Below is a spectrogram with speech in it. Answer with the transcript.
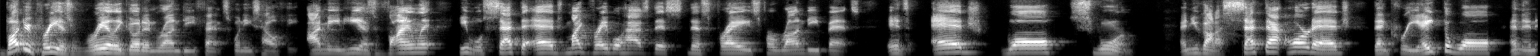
Bud Dupree is really good in run defense when he's healthy. I mean, he is violent. He will set the edge. Mike Vrabel has this this phrase for run defense. It's edge, wall, swarm. And you got to set that hard edge, then create the wall, and then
